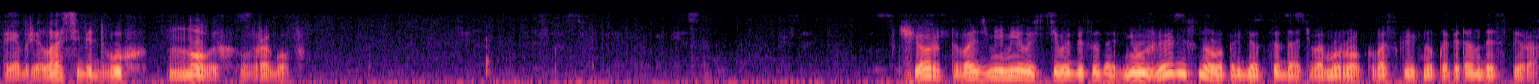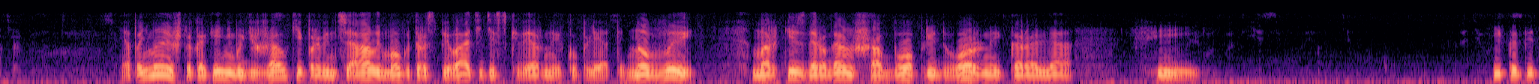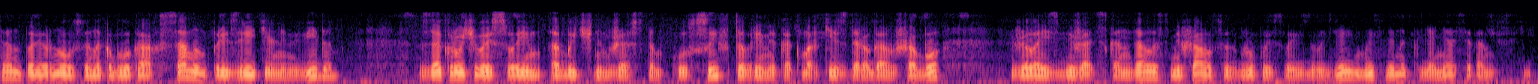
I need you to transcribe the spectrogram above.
приобрела себе двух новых врагов. «Черт возьми, милостивый государь, неужели снова придется дать вам урок?» — воскликнул капитан Деспирак. «Я понимаю, что какие-нибудь жалкие провинциалы могут распевать эти скверные куплеты, но вы, маркиз де Роган Шабо, придворный короля, фи!» И капитан повернулся на каблуках самым презрительным видом, закручивая своим обычным жестом усы, в то время как маркиз де Роган-Шабо, желая избежать скандала, смешался с группой своих друзей, мысленно клянясь отомстить.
